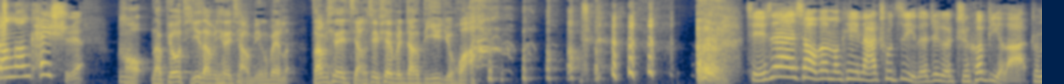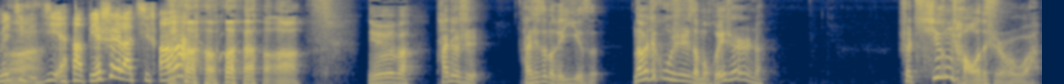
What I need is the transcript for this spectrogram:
刚刚开始。好，那标题咱们现在讲明白了，咱们现在讲这篇文章第一句话。请现在小伙伴们可以拿出自己的这个纸和笔了，准备记笔记啊！别睡了，起床了 啊！你明白吧？他就是他是这么个意思。那么这故事是怎么回事呢？说清朝的时候啊。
